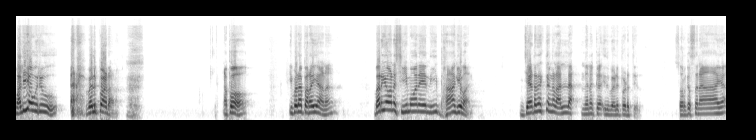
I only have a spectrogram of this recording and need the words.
വലിയ ഒരു വെളിപ്പാടാണ്. അപ്പോ ഇവിടെ പറയുകയാണ് ബറിയോന ശീമോനെ നീ ഭാഗ്യവാൻ. ജഡരക്തങ്ങളല്ല നിനക്ക് ഇത് വെളിപ്പെടുത്തിയത്. സ്വർഗസ്ഥനായ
